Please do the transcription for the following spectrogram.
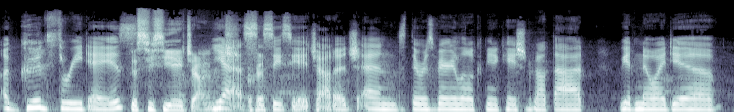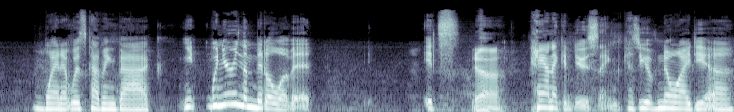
a good three days. The CCH outage. Yes, Okay. the CCH outage, and there was very little communication about that. We had no idea when it was coming back. When you're in the middle of it, it's Yeah. panic-inducing because you have no idea.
